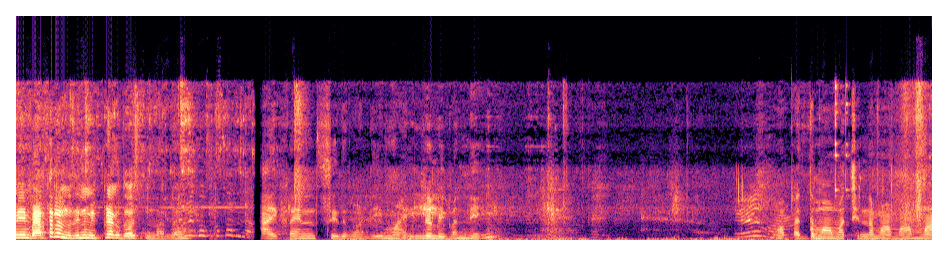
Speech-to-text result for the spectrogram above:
మేము పెడతాను తిని ఇప్పుడే దోస్తున్నారు. హాయ్ ఫ్రెండ్స్ ఇదిగోండి మా ఇల్లులు ఇవన్నీ. మా పెద్ద మామ చిన్న మామ మా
